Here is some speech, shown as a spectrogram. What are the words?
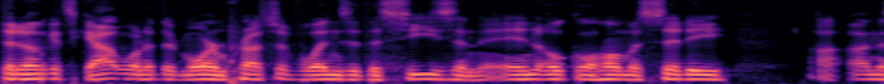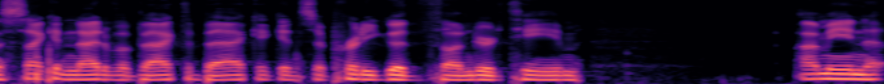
the Nuggets got one of their more impressive wins of the season in Oklahoma City uh, on the second night of a back to back against a pretty good Thunder team. I mean,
